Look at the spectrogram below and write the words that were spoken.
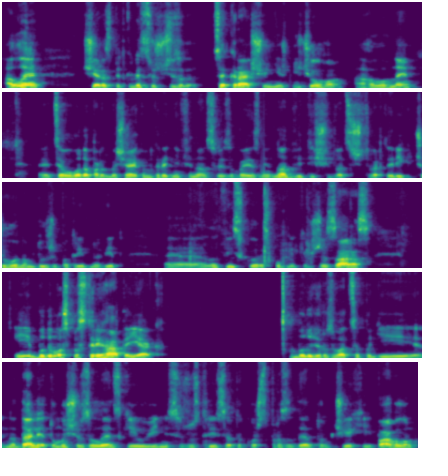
Але ще раз підкреслю, що це- краще ніж нічого. А головне, е, ця угода передбачає конкретні фінансові зобов'язання на 2024 рік, чого нам дуже потрібно від Латвійської Республіки вже зараз. І будемо спостерігати, як будуть розвиватися події надалі, тому що Зеленський у Вільнюсі зустрівся також з президентом Чехії Павлом,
